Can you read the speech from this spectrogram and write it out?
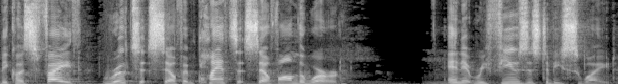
because faith roots itself and plants itself on the word and it refuses to be swayed.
